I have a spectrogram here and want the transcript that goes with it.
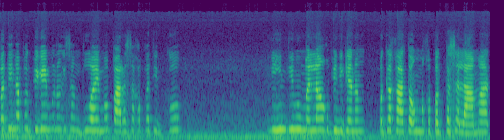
Pati na pagbigay mo ng isang buhay mo para sa kapatid ko. Ni hindi mo man lang ako binigyan ng pagkakataong makapagpasalamat.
